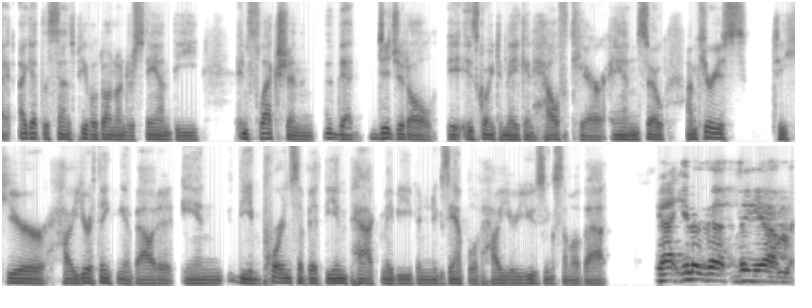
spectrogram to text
i, I get the sense people don't understand the inflection that digital is going to make in healthcare. And so i'm curious to hear how you're thinking about it and the importance of it the impact maybe even an example of how you're using some of that. Yeah, you know the the um,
